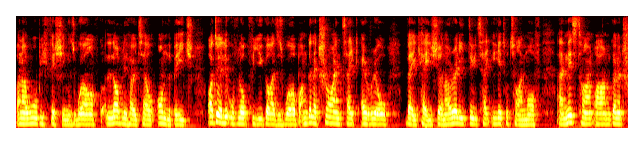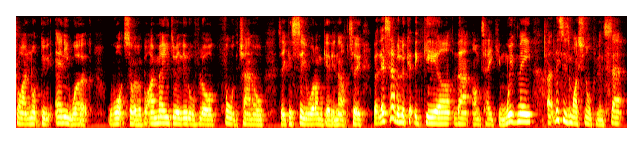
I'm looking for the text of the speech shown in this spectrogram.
and I will be fishing as well. I've got a lovely hotel on the beach. I'll do a little vlog for you guys as well, but I'm going to try and take a real vacation. I really do take little time off and this time I'm going to try and not do any work whatsoever but I may do a little vlog for the channel so you can see what I'm getting up to but let's have a look at the gear that I'm taking with me uh, this is my snorkeling set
